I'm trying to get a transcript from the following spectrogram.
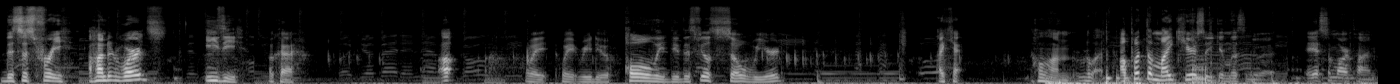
This is free. 100 words? Easy. Okay. Oh. Wait, wait, redo. Holy dude, this feels so weird. I can't. Hold on. Relax. I'll put the mic here so you can listen to it. ASMR time.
